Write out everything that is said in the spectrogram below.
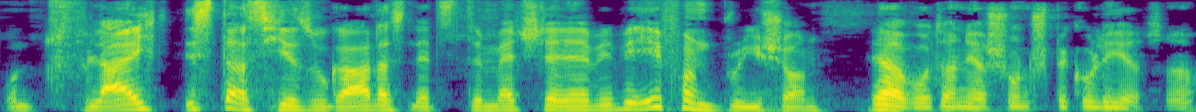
Und vielleicht ist das hier sogar das letzte Match der WWE von Brie schon. Ja, wurde dann ja schon spekuliert, ne?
